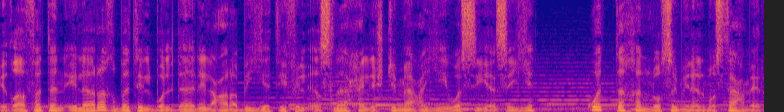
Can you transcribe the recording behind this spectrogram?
إضافة إلى رغبة البلدان العربية في الإصلاح الاجتماعي والسياسي والتخلص من المستعمر.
